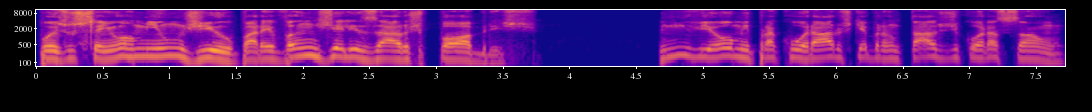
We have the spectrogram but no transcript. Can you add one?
pois o Senhor me ungiu para evangelizar os pobres. Enviou-me para curar os quebrantados de coração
